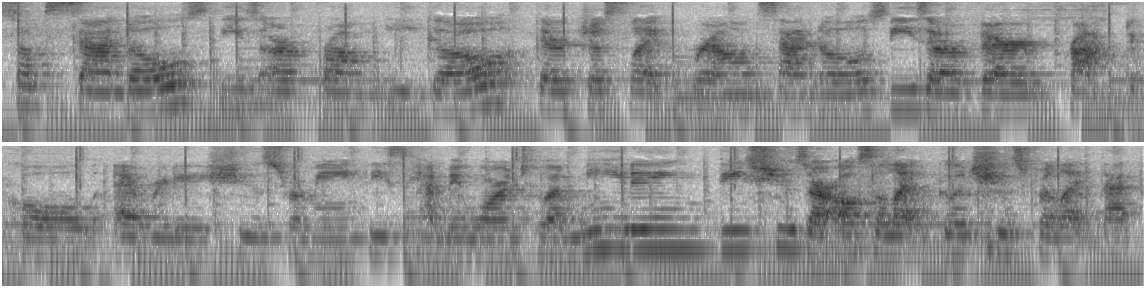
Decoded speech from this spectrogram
some sandals. These are from Ego. They're just like brown sandals. These are very practical everyday shoes for me. These can be worn to a meeting. These shoes are also like good shoes for like that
